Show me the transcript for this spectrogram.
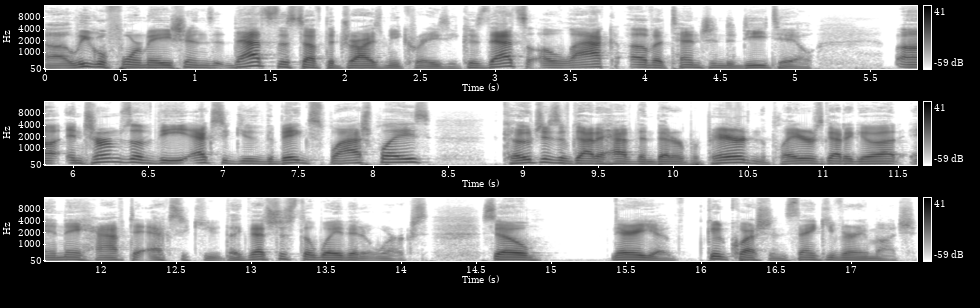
uh, legal formations, that's the stuff that drives me crazy because that's a lack of attention to detail. Uh, in terms of the execute, the big splash plays, coaches have got to have them better prepared, and the players got to go out and they have to execute. Like that's just the way that it works. So there you go. Good questions. Thank you very much.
